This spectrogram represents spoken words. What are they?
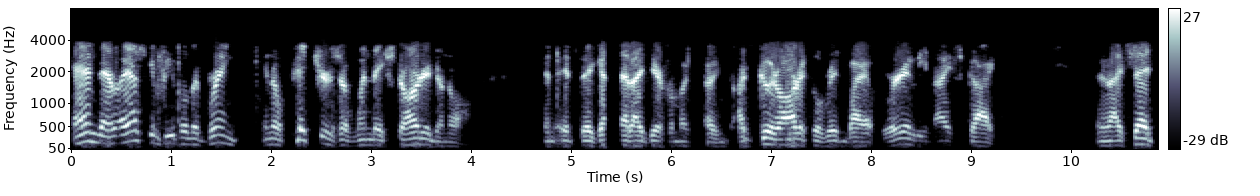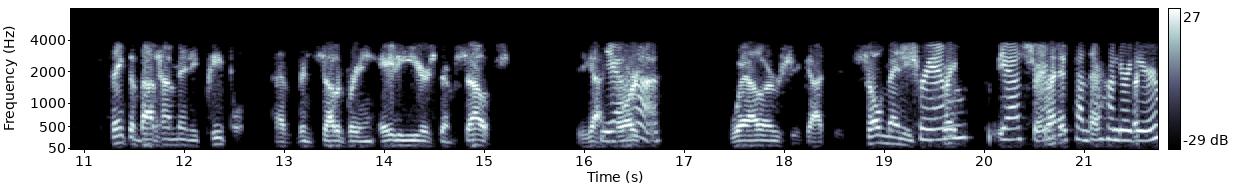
And they're asking people to bring, you know, pictures of when they started and all. And if they got that idea from a, a, a good article written by a really nice guy. And I said, think about how many people have been celebrating 80 years themselves. You got yeah. North Wellers, you got so many. Shrimp. Yeah, Shrimp just had their 100 year.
